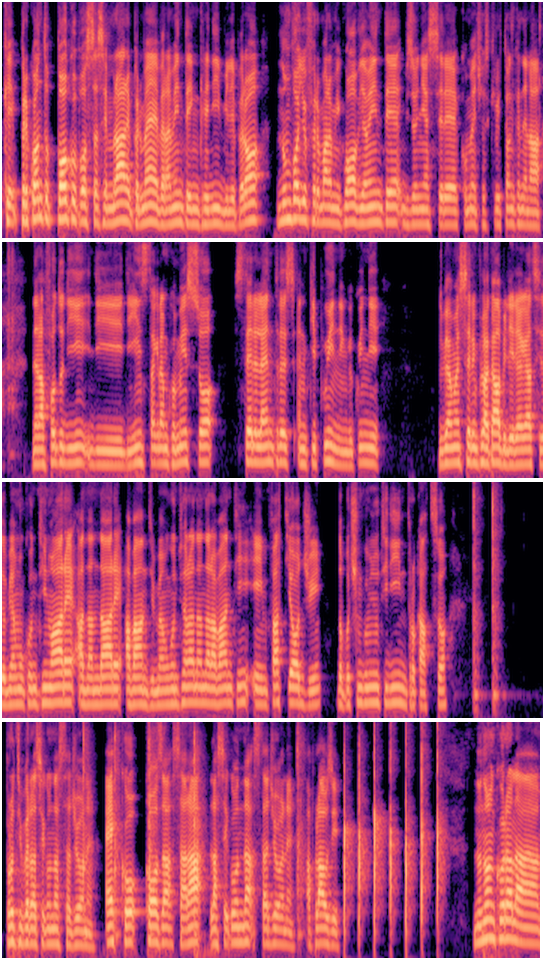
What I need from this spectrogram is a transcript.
che per quanto poco possa sembrare, per me è veramente incredibile, però non voglio fermarmi qua ovviamente, bisogna essere, come c'è scritto anche nella nella foto di di di Instagram che ho messo, "Stay relentless and keep winning", quindi Dobbiamo essere implacabili ragazzi, dobbiamo continuare ad andare avanti, dobbiamo continuare ad andare avanti e infatti oggi, dopo 5 minuti di intro, cazzo, pronti per la seconda stagione. Ecco cosa sarà la seconda stagione. Applausi. Non ho ancora la,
